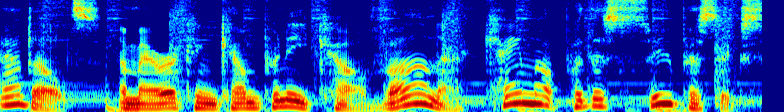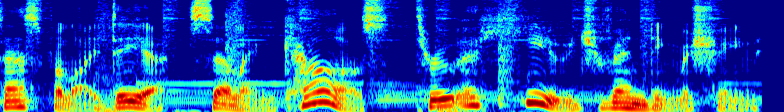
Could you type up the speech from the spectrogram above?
adults. American company Carvana came up with a super successful idea, selling cars through a huge vending machine.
